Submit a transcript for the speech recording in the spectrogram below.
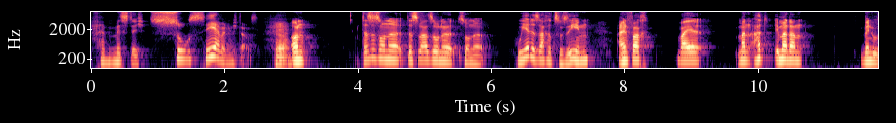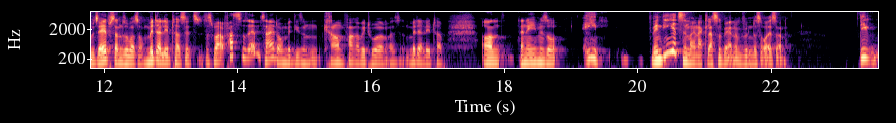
vermiss dich so sehr, wenn du nicht da bist. Und das ist so eine, das war so eine, so eine weirde Sache zu sehen, einfach, weil man hat immer dann, wenn du selbst dann sowas auch miterlebt hast, jetzt, das war fast zur selben Zeit auch mit diesem Kram Fachabitur, was ich miterlebt habe. Und dann denke ich mir so, ey, wenn die jetzt in meiner Klasse wären und würden das äußern, die,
